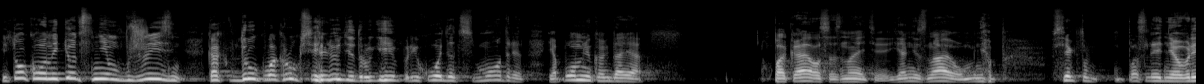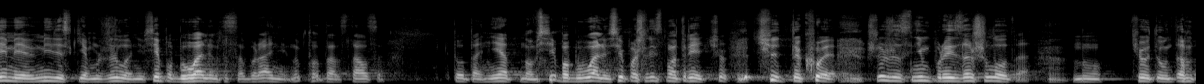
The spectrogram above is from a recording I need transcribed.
И только он идет с ним в жизнь, как вдруг вокруг все люди другие приходят, смотрят. Я помню, когда я покаялся, знаете, я не знаю, у меня все, кто в последнее время в мире с кем жил, они все побывали на собрании, ну кто-то остался, кто-то нет, но все побывали, все пошли смотреть, что, что это такое, что же с ним произошло-то, ну, что это он там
